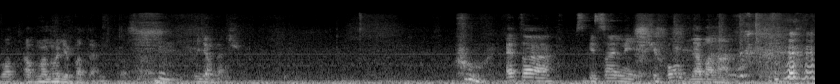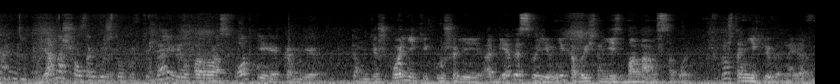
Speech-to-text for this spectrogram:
Вот обманули патент просто. Идем дальше. Фух, это специальный чехол для бананов. Я нашел такую штуку в Китае, видел пару раз фотки, как где, там, где школьники кушали обеды свои, у них обычно есть банан с собой. Потому что они их любят, наверное.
